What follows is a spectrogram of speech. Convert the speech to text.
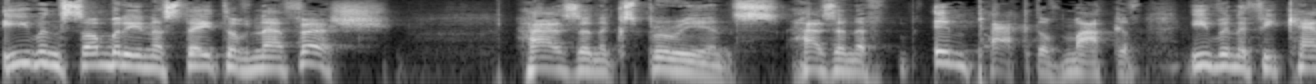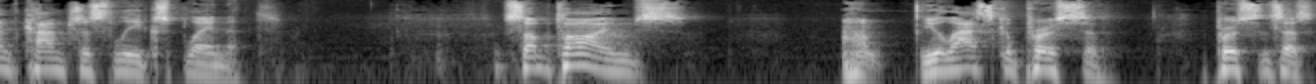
Even somebody in a state of nefesh has an experience, has an impact of makif, even if he can't consciously explain it. Sometimes you'll ask a person, person says,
